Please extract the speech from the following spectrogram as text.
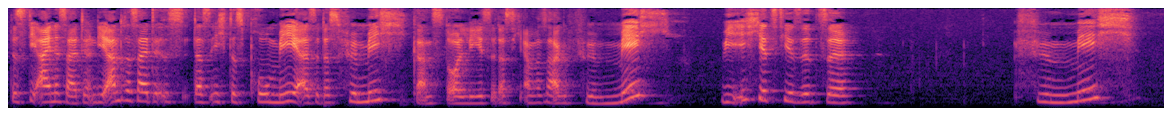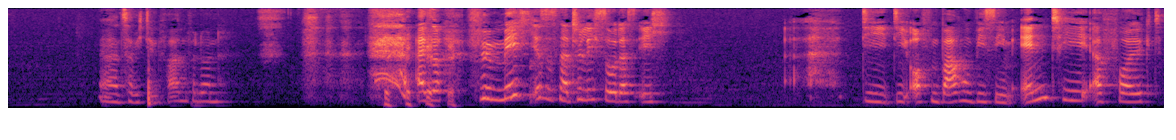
Das ist die eine Seite. Und die andere Seite ist, dass ich das Pro me, also das für mich ganz doll lese, dass ich einfach sage, für mich, wie ich jetzt hier sitze, für mich, ja, jetzt habe ich den Faden verloren. also für mich ist es natürlich so, dass ich die, die Offenbarung, wie sie im NT erfolgt,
